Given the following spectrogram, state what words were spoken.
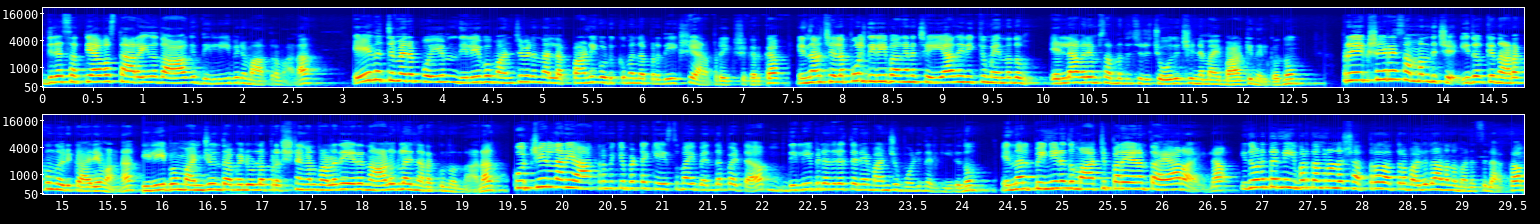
ഇതിലെ സത്യാവസ്ഥ അറിയുന്നത് ആകെ ദിലീപിന് മാത്രമാണ്. ഏതറ്റം വരെ പോയും ദിലീപ് മഞ്ജുവിന് നല്ല പണി കൊടുക്കുമെന്ന പ്രതീക്ഷയാണ് പ്രേക്ഷകർക്ക്. എന്നാൽ ചിലപ്പോൾ ദിലീപ് അങ്ങനെ ചെയ്യാതിരിക്കും എന്നതും എല്ലാവരെയും സംബന്ധിച്ചൊരു ചോദ്യചിഹ്നമായി ബാക്കി നിൽക്കുന്നു. പ്രേക്ഷകരെ സംബന്ധിച്ച് ഇതൊക്കെ നടക്കുന്ന ഒരു കാര്യമാണ്. ദിലീപും മഞ്ജുവും തമ്മിലുള്ള പ്രശ്നങ്ങൾ വളരെയേറെ നാളുകളായി നടക്കുന്ന ഒന്നാണ് കൊച്ചിയിൽ നടി ആക്രമിക്കപ്പെട്ട കേസുമായി ബന്ധപ്പെട്ട് ദിലീപിനെതിരെ തന്നെ മഞ്ജു മൊഴി നൽകിയിരുന്നു. എന്നാൽ പിന്നീട് അത് മാറ്റിപ്പറയാനും തയ്യാറായില്ല. ഇതോടെ തന്നെ ഇവർ തമ്മിലുള്ള ശത്രുത അത്ര വലുതാണെന്ന് മനസ്സിലാക്കാം.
